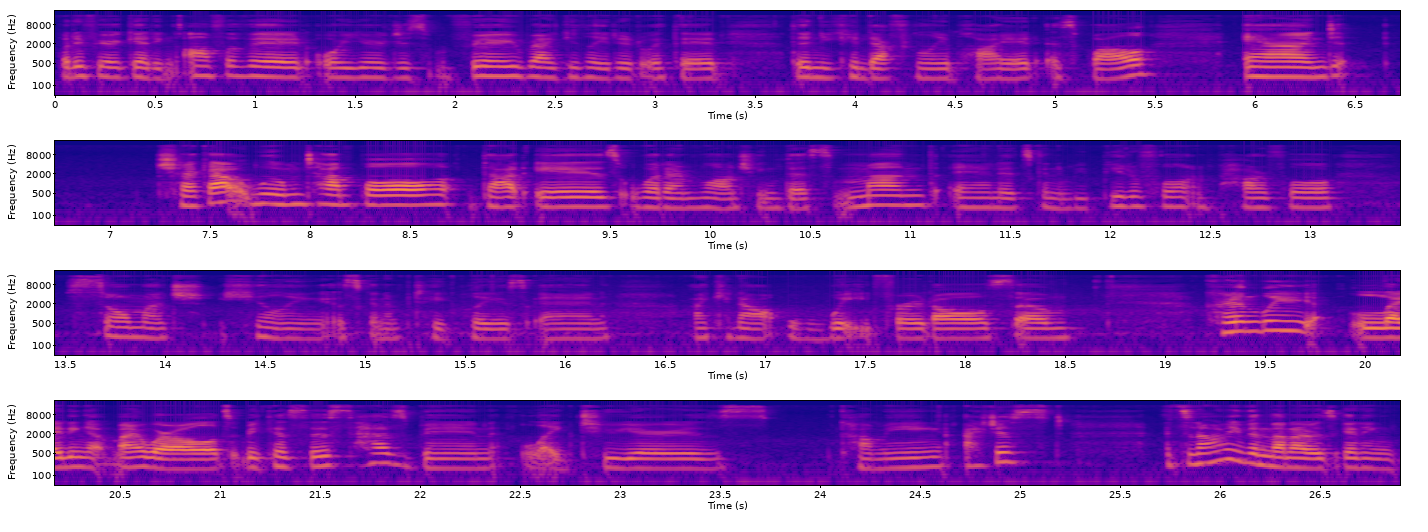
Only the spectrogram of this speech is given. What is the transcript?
but if you're getting off of it or you're just very regulated with it then you can definitely apply it as well. And check out womb temple. That is what i'm launching this month and it's going to be beautiful and powerful. So much healing is going to take place and I cannot wait for it all. So, currently lighting up my world because this has been like two years coming. I just, it's not even that I was getting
